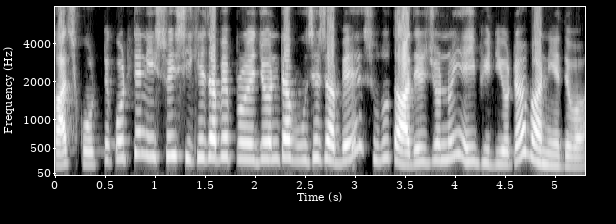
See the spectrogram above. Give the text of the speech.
কাজ করতে করতে নিশ্চয়ই শিখে যাবে, প্রয়োজনটা বুঝে যাবে, শুধু তাদের জন্যই এই ভিডিওটা বানিয়ে দেওয়া।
